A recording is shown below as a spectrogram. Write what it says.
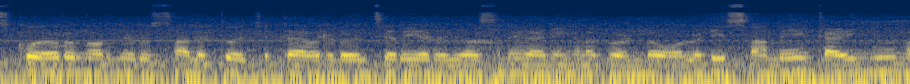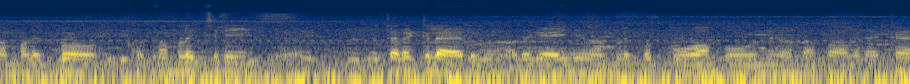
സ്ക്വയർ എന്ന് പറഞ്ഞൊരു സ്ഥലത്ത് വെച്ചിട്ട് അവരുടെ ഒരു ചെറിയ റിഹേഴ്സലും കാര്യങ്ങളൊക്കെ ഉണ്ട്. ഓൾറെഡി സമയം കഴിഞ്ഞു. നമ്മളിപ്പോൾ നമ്മളിച്ചിരി തിരക്കിലായിരുന്നു. അത് കഴിഞ്ഞ് നമ്മളിപ്പോൾ പോകാൻ പോകുന്നേ ഉള്ളൂ. അപ്പോൾ അവരൊക്കെ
